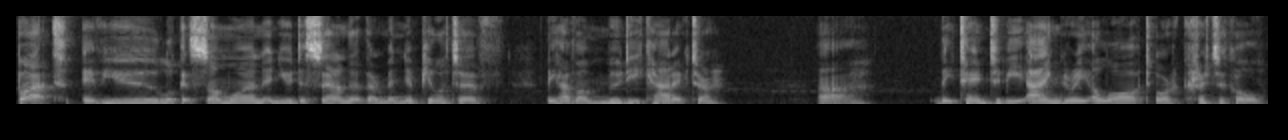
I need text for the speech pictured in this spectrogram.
But if you look at someone and you discern that they're manipulative, they have a moody character, uh, they tend to be angry a lot or critical,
